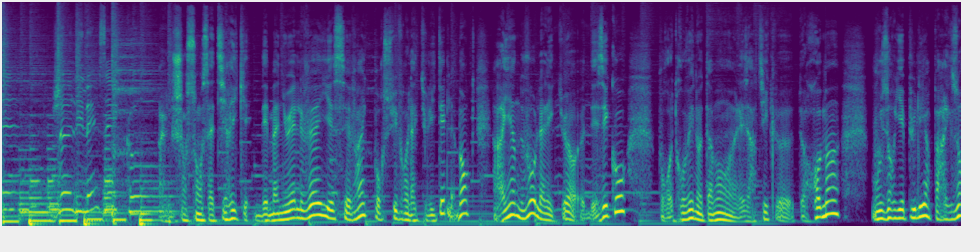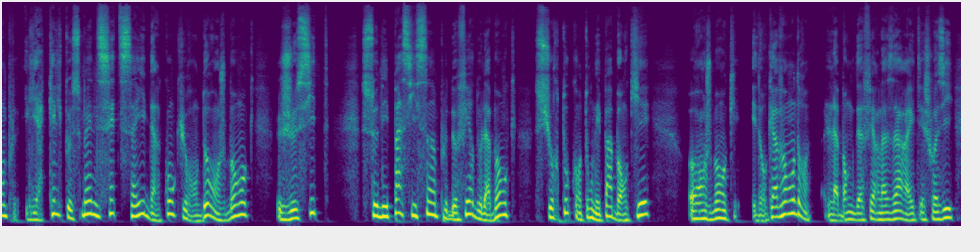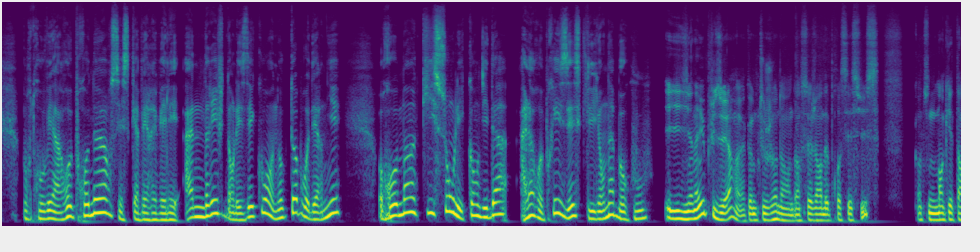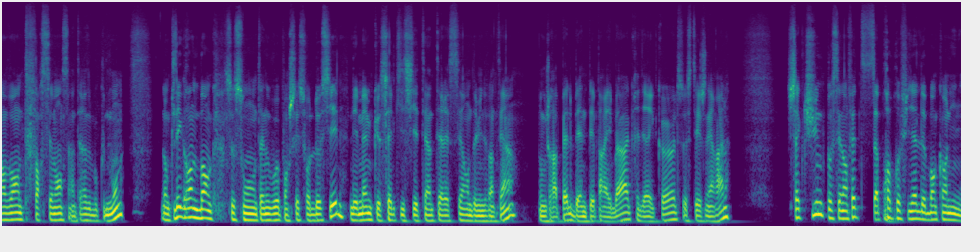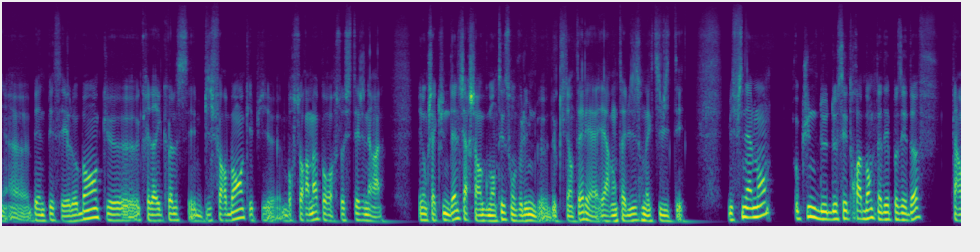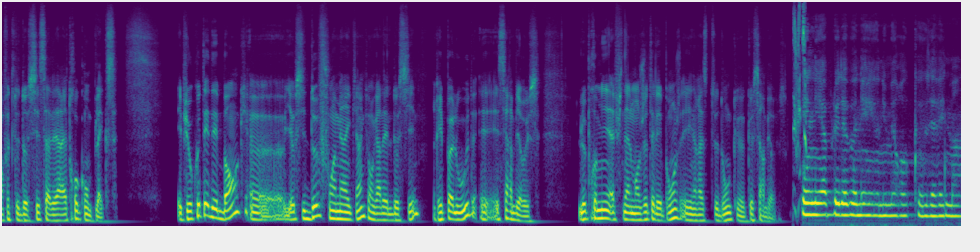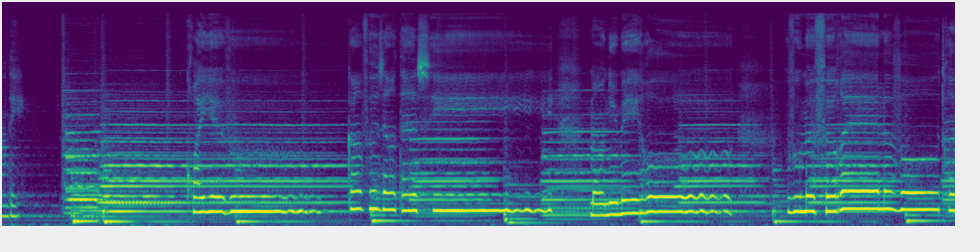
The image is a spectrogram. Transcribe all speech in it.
Chanson satirique d'Emmanuel Veil et c'est vrai que pour suivre l'actualité de la banque, rien ne vaut la lecture des échos. Pour retrouver notamment les articles de Romain, vous auriez pu lire par exemple il y a quelques semaines cette saillie d'un concurrent d'Orange Bank, je cite, Ce n'est pas si simple de faire de la banque, surtout quand on n'est pas banquier. Orange Bank est donc à vendre. La banque d'affaires Lazare a été choisie pour trouver un repreneur, c'est ce qu'avait révélé Anne dans les échos en octobre dernier. Romain, qui sont les candidats à la reprise? Est-ce qu'il y en a beaucoup? Il y en a eu plusieurs, euh, comme toujours dans, dans, ce genre de processus. Quand une banque est en vente, forcément, ça intéresse beaucoup de monde. Donc les grandes banques se sont à nouveau penchées sur le dossier, les mêmes que celles qui s'y étaient intéressées en 2021. Donc je rappelle BNP Paribas, Crédit Agricole, Société Générale. Chacune possède en fait sa propre filiale de banque en ligne. Euh, BNP, c'est Hello Bank, euh, Crédit Agricole, c'est Before Bank, et puis euh, Boursorama pour Société Générale. Et donc chacune d'elles cherche à augmenter son volume de, clientèle et à, rentabiliser son activité. Mais finalement, aucune de, ces trois banques n'a déposé d'offre, car en fait le dossier s'avérait trop complexe. Et puis aux côtés des banques, il y a aussi deux fonds américains qui ont regardé le dossier, Ripplewood et Cerberus. Le premier a finalement jeté l'éponge et il ne reste donc que Cerberus. Il n'y a plus d'abonnés au numéro que vous avez demandé. Croyez-vous qu'en faisant ainsi mon numéro vous me ferez le vôtre?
